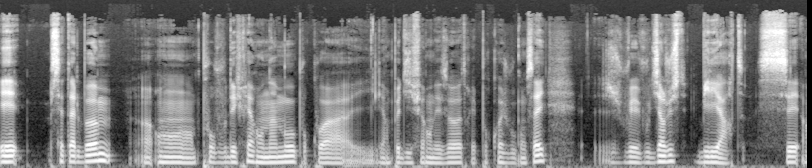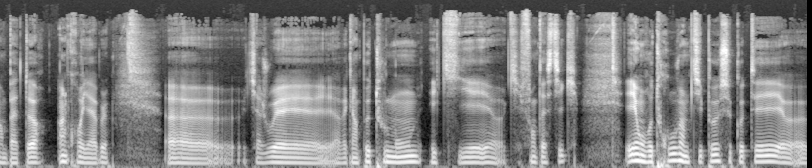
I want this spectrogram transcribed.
Et cet album, euh, pour vous décrire en un mot pourquoi il est un peu différent des autres et pourquoi je vous conseille, je vais vous dire juste Billy Hart. C'est un batteur incroyable. Euh, qui a joué avec un peu tout le monde et qui est, euh, qui est fantastique. Et on retrouve un petit peu ce côté euh,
